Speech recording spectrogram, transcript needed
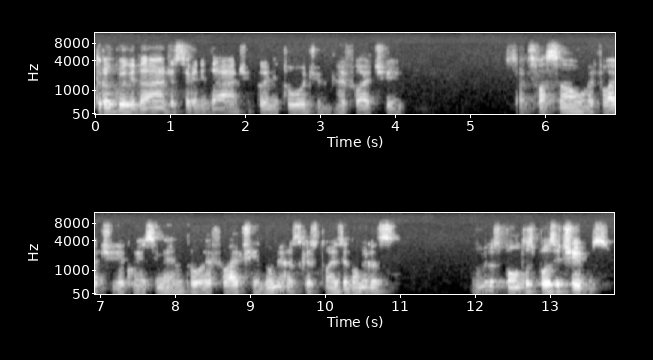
tranquilidade, serenidade, plenitude, reflete satisfação, reflete reconhecimento, reflete inúmeras questões, inúmeras, inúmeros pontos positivos.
